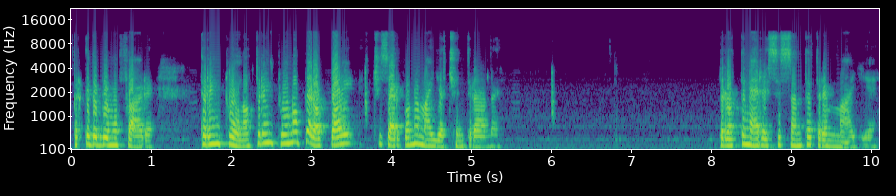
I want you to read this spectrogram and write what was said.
perché dobbiamo fare 31 31 però poi ci serve una maglia centrale per ottenere 63 maglie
